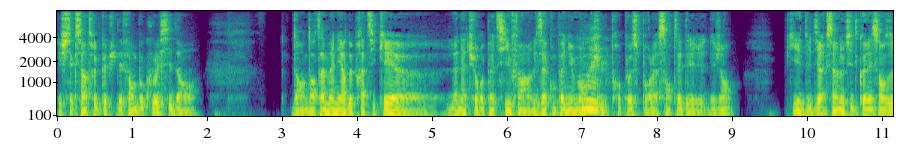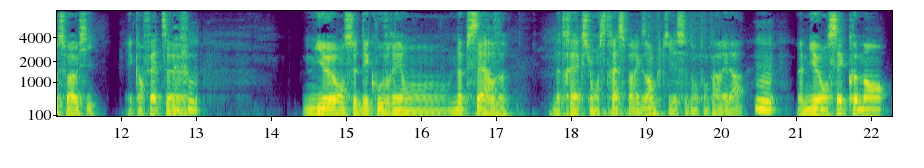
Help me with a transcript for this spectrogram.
Et je sais que c'est un truc que tu défends beaucoup aussi dans dans, dans ta manière de pratiquer euh, la naturopathie, enfin les accompagnements Ouais. que tu proposes pour la santé des, des gens, qui est de dire que c'est un outil de connaissance de soi aussi, et qu'en fait, euh, mieux on se découvre et on observe notre réaction au stress, par exemple, qui est ce dont on parlait là, Mm. bah, mieux on sait comment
